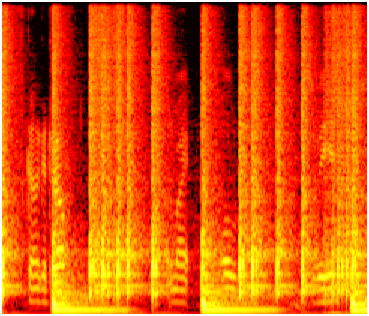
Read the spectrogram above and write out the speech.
It's of control. One of my old to be here.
